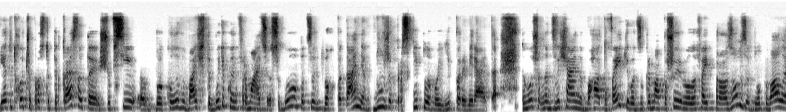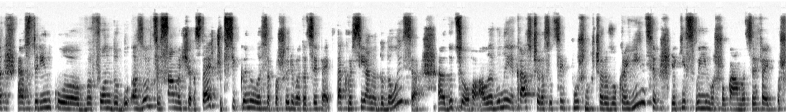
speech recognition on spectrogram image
Я тут хочу просто підкреслити, що всі, е, коли ви бачите будь-яку інформацію, особливо по цих двох питаннях, дуже прискіпливо її перевіряйте, тому що надзвичайно багато фейків. От зокрема, поширювали фейк про Азов, заблокували е, сторінку фонду азовців саме через те, що всі кинулися поширювати цей фейк. Так росіяни додалися до цього, але вони якраз через оцей пушинг через українців, які своїми шуками цей фейк поширювали,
